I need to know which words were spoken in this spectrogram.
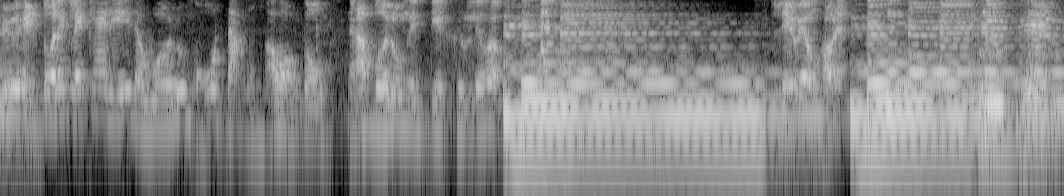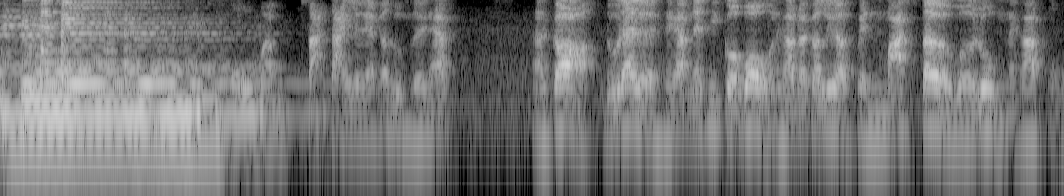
คือเห็นตัวเล็กๆ แค่นี้แต่เวอร์ลุ่มโคตรดังเอาบอกตรงนะครับเวอร์ลุ่มนี่ดีคือเรียกว่าเลเวลของเขาเนี่ย เลยนะครับแล้วก็ดูได้เลยนะครับเนที่ global นะครับ แล้วก็เลือกเป็น master volume นะครับ โอ้โห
